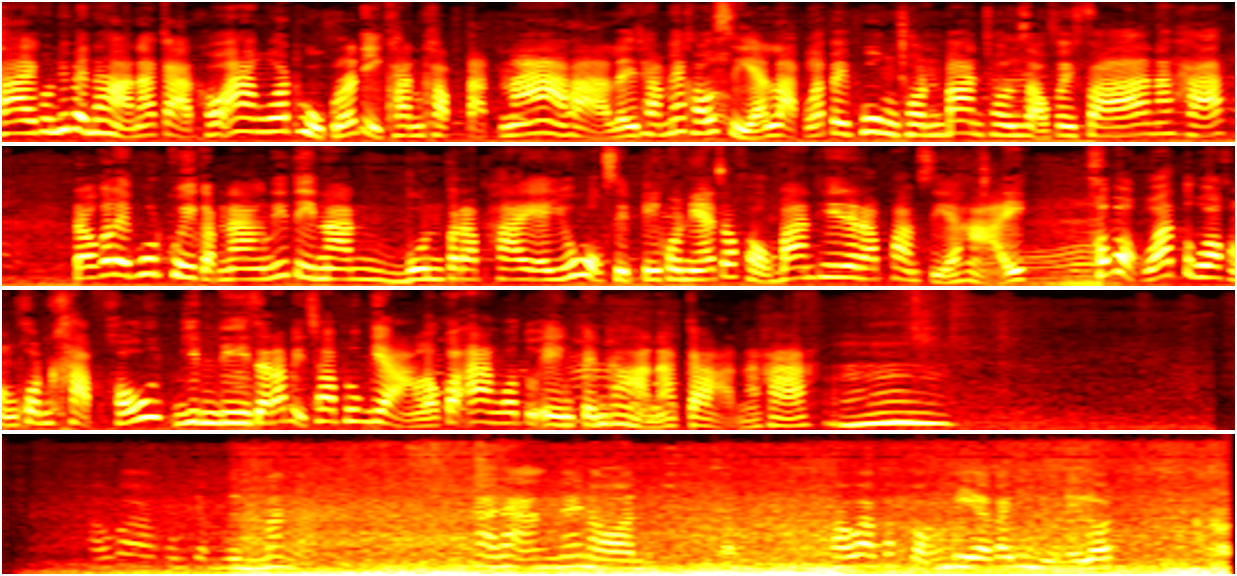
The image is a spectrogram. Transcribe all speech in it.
ชายคนที่เป็นทหารอากาศเขาอ้างว่าถูกรถอีกคันขับตัดหน้าค่ะ เลยทำให้เขาเสียหลักและไปพุ่งชนบ้านชนเสาไฟฟ้านะคะ เราก็เลยพูดคุยกับนางนิตินันบุญประภัยอายุ 60 ปีคนนี้เจ้าของบ้านที่ได้รับความเสียหาย เขาบอกว่าตัวของคนขับเขายินดีจะรับผิดชอบทุกอย่าง แล้วก็อ้างว่าตัวเองเป็นทหารอากาศนะคะอืมเขาก็คงจะมึนมั่งอะท่าทางแน่นอน เพราะว่ากระป๋องเบียร์ก็ยังอยู่ในรถแต่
